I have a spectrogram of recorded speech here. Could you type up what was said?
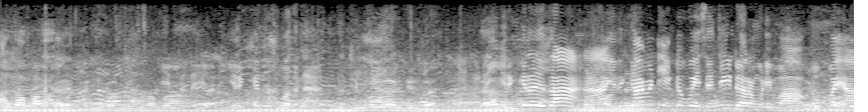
ஆண்டா படத்தை இருக்கிறது போதுண்ணே சிம்பிள் தான் இருக்குது இருக்கிறது தான் நான் இதுக்காக வேண்டி எங்கே போய் செஞ்சுக்கிட்டு வர முடியுமா? பொம்மையா?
